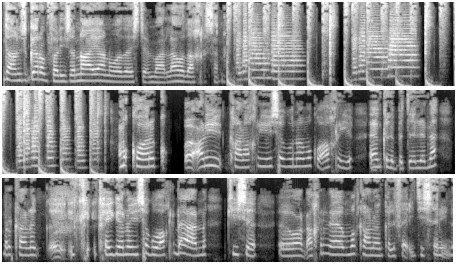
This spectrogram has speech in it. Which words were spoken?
Intaan isgarab fadhiisanno ayaan wada isticmaalnaa wada akhrisana ani kaan akriyo isaguna markuu akriyo aan kala bedelana markaana kaygana isagu akrina ana kiisa waan akrinaya markaana aan kala faa'iidaysanayna.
